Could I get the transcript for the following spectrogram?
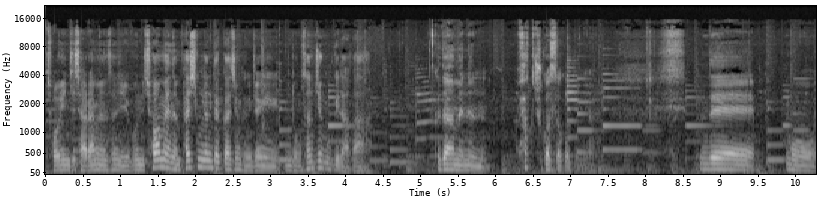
저희 이제 자라면서 일본이 처음에는 80년대까지는 굉장히 운동 선진국이다가 그 다음에는 확 죽었었거든요. 근데 뭐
